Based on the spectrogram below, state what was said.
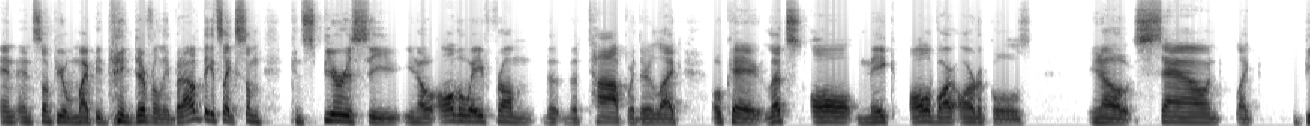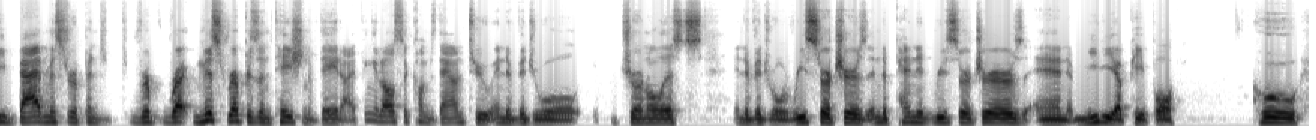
and and some people might be think differently, but I don't think it's like some conspiracy, you know, all the way from the the top where they're like, okay, let's all make all of our articles, you know, sound like be bad misrep- misrepresentation of data. I think it also comes down to individual journalists, individual researchers, independent researchers, and media people who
